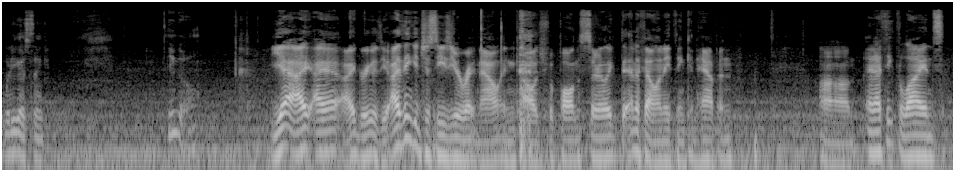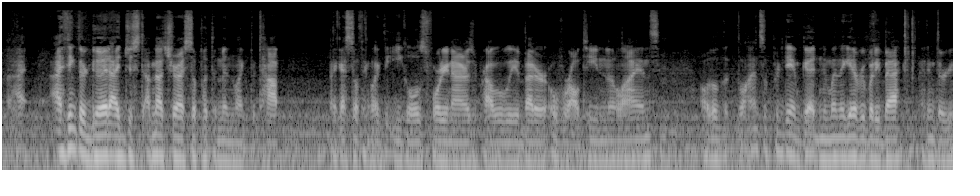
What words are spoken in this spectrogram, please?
What do you guys think? You go. Yeah, I, I I agree with you. I think it's just easier right now in college football necessarily. Like the NFL, anything can happen. Um, and I think the Lions, I, I think they're good. I just I'm not sure I still put them in like the top. Like I still think like the Eagles, 49ers are probably a better overall team than the Lions. Mm-hmm. Although the, the Lions look pretty damn good, and when they get everybody back, I think they're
